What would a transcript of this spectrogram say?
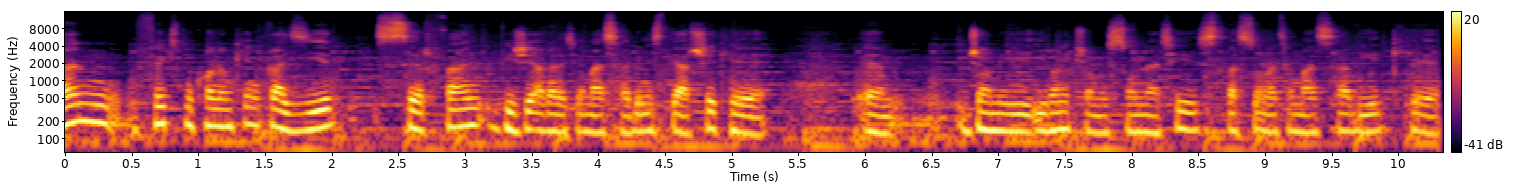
من فکر می‌کنم که این قضیه صرفا ویژه اقلیت مذهبی نیست گرچه که جامعه ایران یک جامعه سنتی است و سنت و مذهبی که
